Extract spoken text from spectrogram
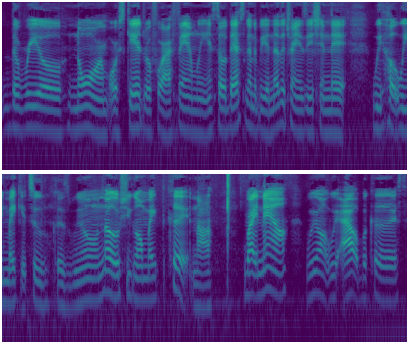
the real norm or schedule for our family. And so that's going to be another transition that we hope we make it to, because we don't know if she's going to make the cut. Nah, right now we're on, we're out because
